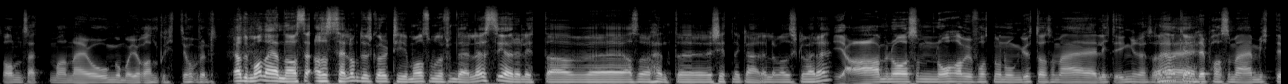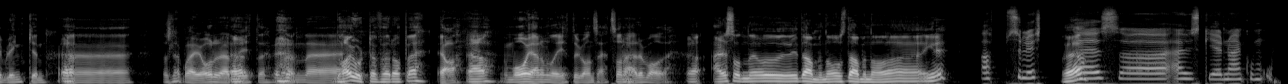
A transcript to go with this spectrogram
Sånn sett. Man er jo ung og må gjøre all drittjobben. Ja, du må det ennå. Altså, selv om du skårer ti mål, så må du fremdeles gjøre litt av eh, Altså hente skitne klær, eller hva det skulle være? Ja, men nå, som, nå har vi jo fått noen unggutter som er litt yngre, så det, ja, okay. det passer meg midt i blinken. Ja. Eh, så slipper jeg å gjøre det der dritet. Men, eh, du har gjort det før, håper jeg? Ja. ja. Må gjennom dritet uansett. Sånn er det bare. Ja. Er det sånn i damene hos damene òg, Ingrid? Absolutt. Ja. Eh, så jeg husker når jeg kom opp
